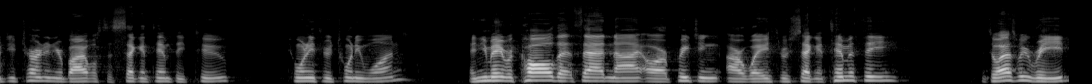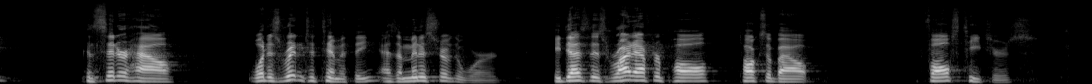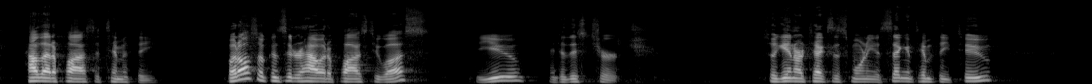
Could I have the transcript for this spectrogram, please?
would you turn in your Bibles to 2 Timothy 2 20 through 21? And you may recall that Thad and I are preaching our way through 2 Timothy. And so as we read, consider how what is written to Timothy as a minister of the word. He does this right after Paul talks about false teachers, how that applies to Timothy, but also consider how it applies to us, to you, and to this church. So, again, our text this morning is 2 Timothy 2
